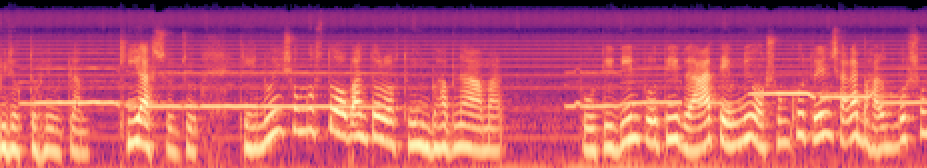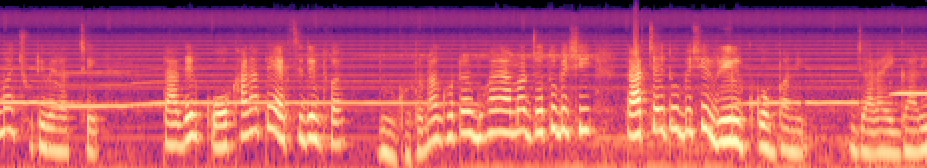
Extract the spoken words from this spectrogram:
বিরক্ত হয়ে উঠলাম। কি আশ্চর্য! কেন এই সমস্ত অবান্তর অর্থহীন ভাবনা আমার? প্রতিদিন, প্রতি রাত এমনি অসংখ্য ট্রেন সারা ভারতবর্ষময় ছুটে বেড়াচ্ছে। তাদের কখানাতে অ্যাক্সিডেন্ট হয়। দুর্ঘটনা ঘটার ভয় আমার যত বেশি, তার চাইতেও বেশি রেল কোম্পানি যারা এই গাড়ি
